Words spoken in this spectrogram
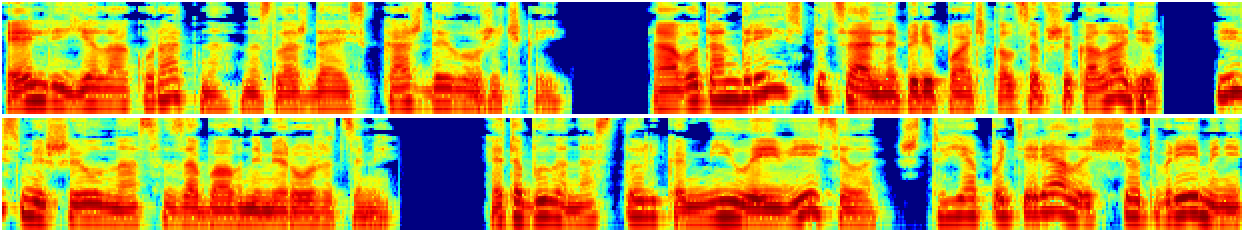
Элли ела аккуратно, наслаждаясь каждой ложечкой. А вот Андрей специально перепачкался в шоколаде и смешил нас забавными рожицами. Это было настолько мило и весело, что я потеряла счет времени,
